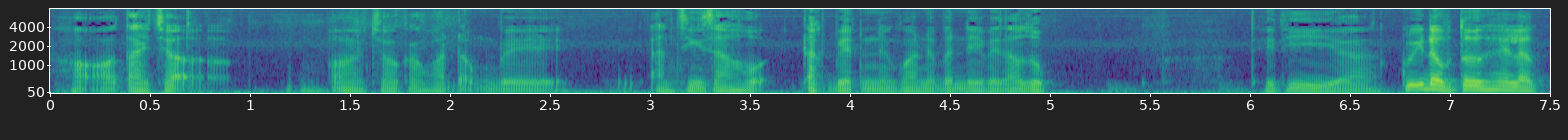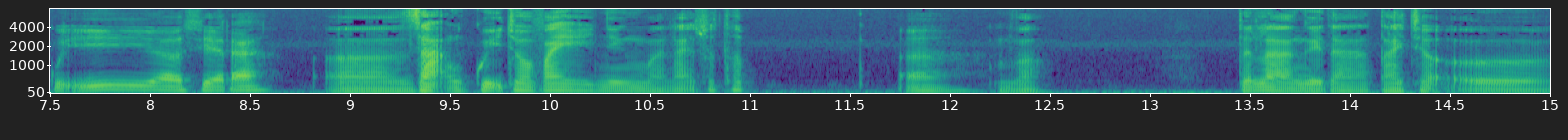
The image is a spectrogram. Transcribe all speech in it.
họ tài trợ ờ, cho các hoạt động về an sinh xã hội, đặc biệt liên quan đến vấn đề về giáo dục. Thế thì ờ, quỹ đầu tư hay là quỹ uh, CSA ờ, dạng quỹ cho vay nhưng mà lãi suất thấp. à, Vâng. Tức là người ta tài trợ ờ,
